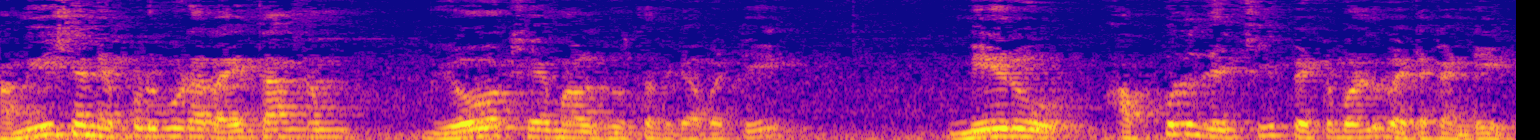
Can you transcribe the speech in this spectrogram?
కమిషన్ ఎప్పుడు కూడా రైతాంగం యోగక్షేమాలు చూస్తుంది కాబట్టి మీరు అప్పులు తెచ్చి పెట్టుబడులు పెట్టకండి.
